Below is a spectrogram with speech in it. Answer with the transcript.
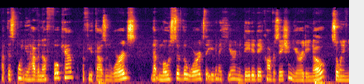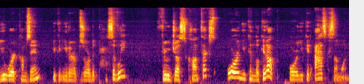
At this point, you have enough vocab, a few thousand words, that most of the words that you're going to hear in a day to day conversation you already know. So when a new word comes in, you can either absorb it passively through just context, or you can look it up, or you could ask someone.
